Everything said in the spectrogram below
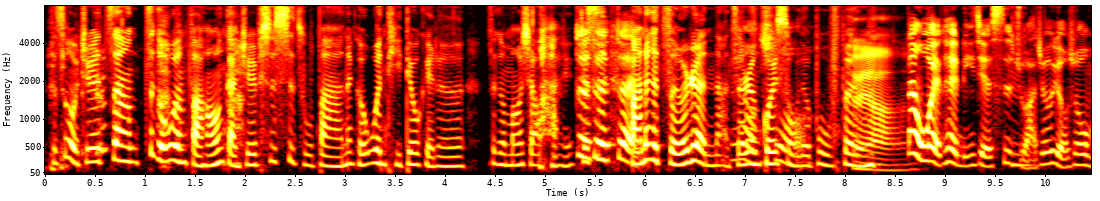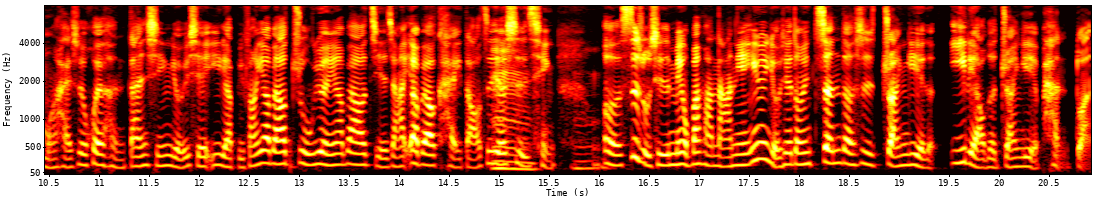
可是我觉得这样这个问法好像感觉是试图把那个问题丢给了这个猫小孩，对就是对对把那个责任呐、责任归属的部分。对啊，但我也可以理解事主啊，嗯就是有时候我们还是会很担心有一些医疗，比方要不要住院、要不要结扎、要不要开刀这些事情。嗯呃，事主其实没有办法拿捏，因为有些东西真的是专业的医疗的专业判断，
